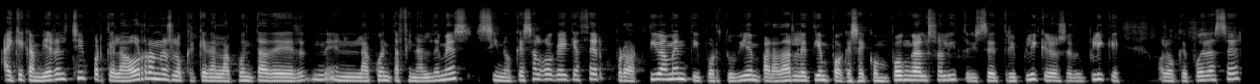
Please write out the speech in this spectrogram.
hay que cambiar el chip porque el ahorro no es lo que queda en la cuenta de, en la cuenta final de mes, sino que es algo que hay que hacer proactivamente y por tu bien para darle tiempo a que se componga el solito y se triplique o se duplique o lo que pueda ser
